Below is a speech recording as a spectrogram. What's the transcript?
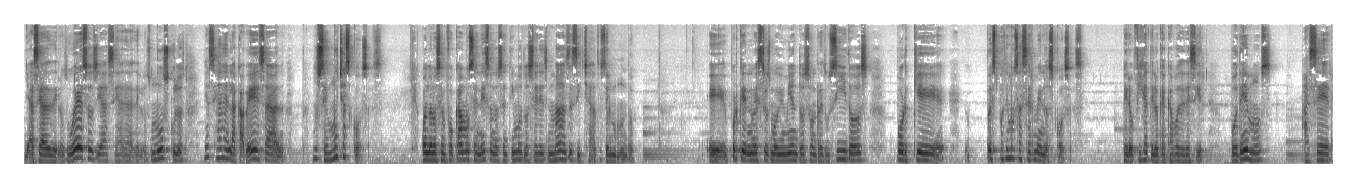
ya sea de los huesos, ya sea de los músculos, ya sea de la cabeza, no sé, muchas cosas. Cuando nos enfocamos en eso nos sentimos los seres más desdichados del mundo, eh, porque nuestros movimientos son reducidos, porque pues podemos hacer menos cosas. Pero fíjate lo que acabo de decir, podemos hacer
